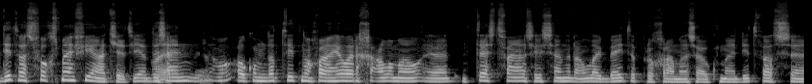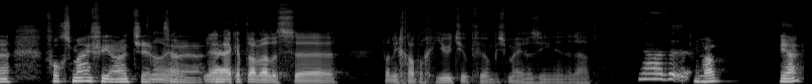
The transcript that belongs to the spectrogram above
Dit was volgens mij VR-chat. Ja, er oh zijn, ook omdat dit nog wel heel erg allemaal een testfase is, zijn er allerlei beta-programma's ook. Maar dit was volgens mij VR-chat. Oh ja. ja. ik heb daar wel eens van die grappige YouTube-filmpjes mee gezien, inderdaad. Ja, Wat? Ja?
